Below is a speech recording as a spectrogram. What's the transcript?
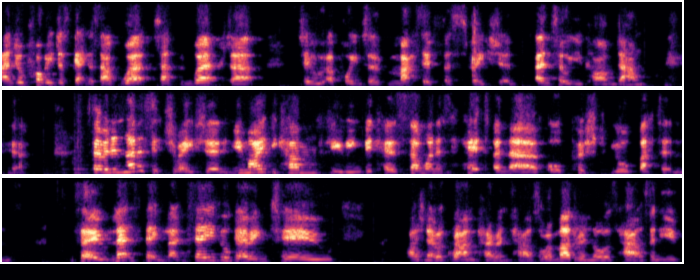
and you'll probably just get yourself worked up and worked up to a point of massive frustration until you calm down. yeah. So, in another situation, you might become fuming because someone has hit a nerve or pushed your buttons. So, let's think like, say, if you're going to, I don't know, a grandparent's house or a mother in law's house, and you've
